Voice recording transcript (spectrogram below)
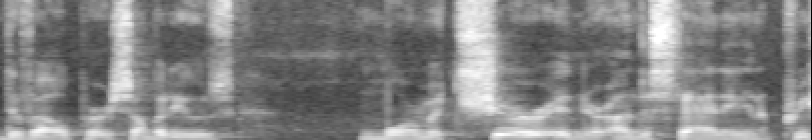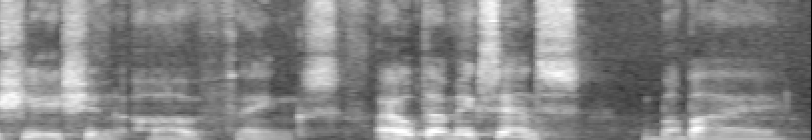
developer, somebody who's more mature in their understanding and appreciation of things. I hope that makes sense. Bye bye.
